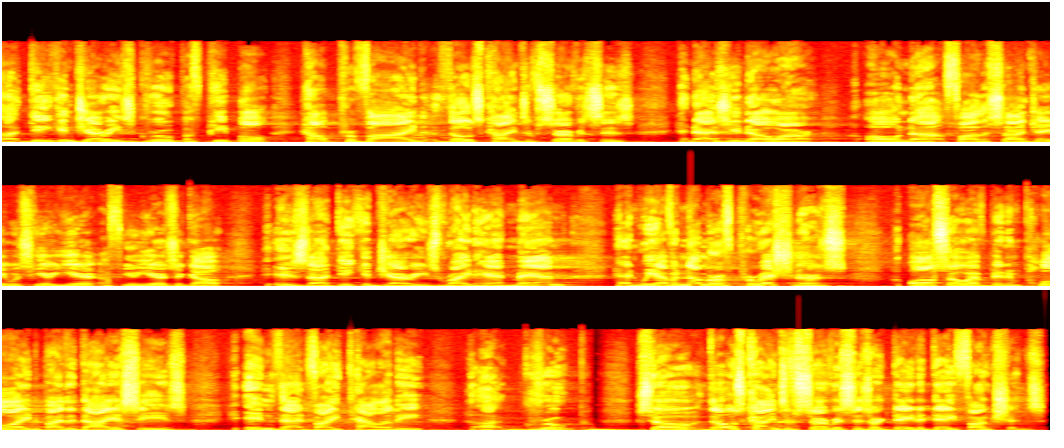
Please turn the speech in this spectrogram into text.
uh, Deacon Jerry's group of people help provide those kinds of services. And as you know, our own uh, Father Sanjay was here year, a few years ago, is uh, Deacon Jerry's right hand man. And we have a number of parishioners also have been employed by the diocese in that vitality uh, group. So those kinds of services are day to day functions.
